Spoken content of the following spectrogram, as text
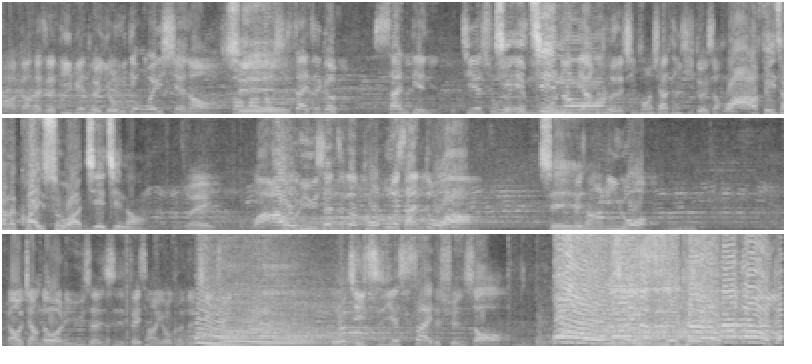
哇，刚才这个低边腿有一点危险哦，双方都是在这个三点接触有点模棱两可的情况下踢起对手，哇，非常的快速啊，接近哦，对，哇哦，李玉生这个头部的闪躲啊，是。非常的利落。刚刚讲到李玉生是非常有可能进军国际职业赛的选手。哇，这个直接 KO，拿到高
